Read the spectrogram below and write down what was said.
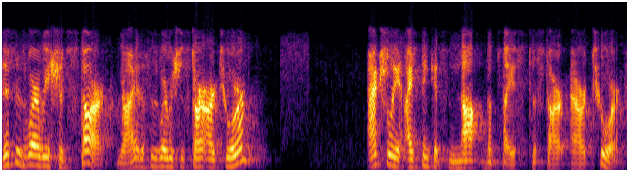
This is where we should start, right? This is where we should start our tour. Actually, I think it's not the place to start our tour.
